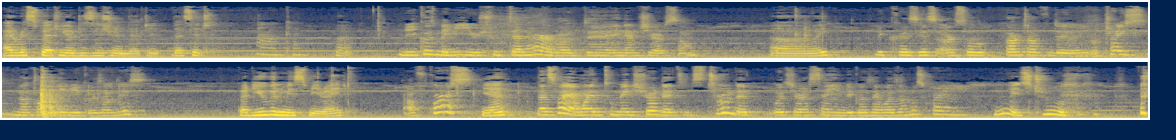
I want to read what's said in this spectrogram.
I respect your decision. That it, that's it." okay. Right. Because maybe you should tell her about the energy also. Uh, wait. Because it's also part of the your choice, not only because of this. But you will miss me, right? Of course. Yeah. That's why I wanted to make sure that it's true that what you're saying because I was almost crying. No, it's true.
